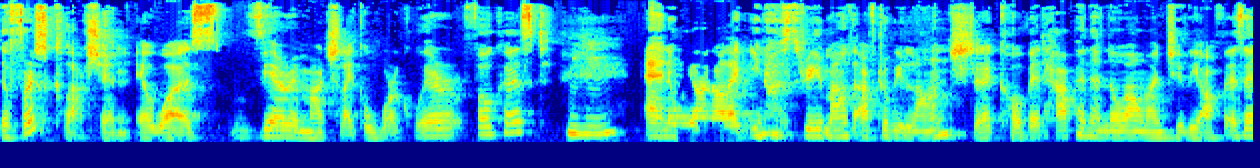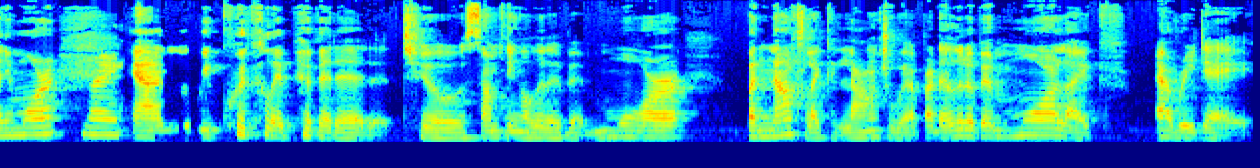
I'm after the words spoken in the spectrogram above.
the first collection, it was very much like a workwear focused. Mm-hmm. And we are now like, you know, three months after we launched, uh, COVID happened and no one went to the office anymore. Right. And we quickly pivoted to something a little bit more, but not like loungewear, but a little bit more like everyday.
